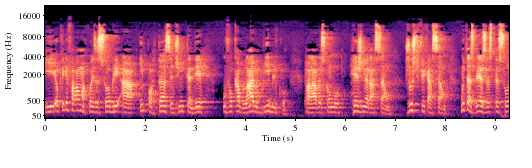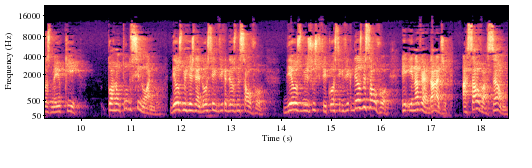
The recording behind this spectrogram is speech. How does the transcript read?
e eu queria falar uma coisa sobre a importância de entender o vocabulário bíblico, palavras como regeneração, justificação. Muitas vezes as pessoas meio que tornam tudo sinônimo. Deus me regenerou significa Deus me salvou. Deus me justificou significa Deus me salvou. E, e na verdade, a salvação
